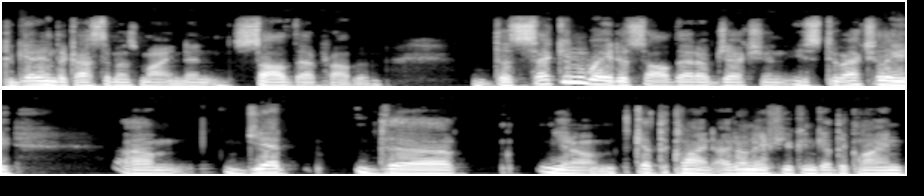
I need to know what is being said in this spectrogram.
to get in the customer's mind and solve that problem. The second way to solve that objection is to actually um, get the you know get the client i don't know if you can get the client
